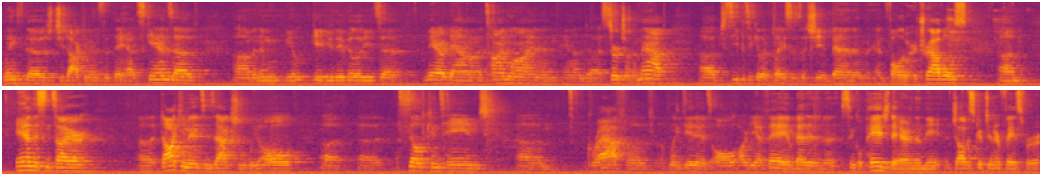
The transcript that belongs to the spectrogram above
linked those to documents that they had scans of. Um, and then we gave you the ability to narrow down on a timeline and, and uh, search on a map uh, to see particular places that she had been and, and follow her travels. Um, and this entire uh, document is actually all uh, uh, self-contained um, graph of, of linked data. It's all RDFa embedded in a single page there, and then the JavaScript interface for,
